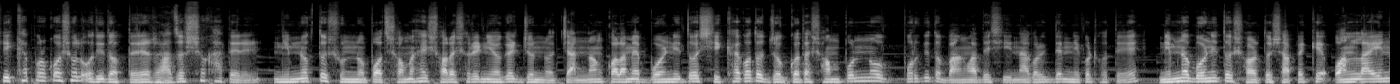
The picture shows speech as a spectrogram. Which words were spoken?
শিক্ষা প্রকৌশল অধিদপ্তরের রাজস্ব খাতের নিম্নোক্ত শূন্য পদ সমূহে সরাসরি নিয়োগের জন্য চার নং কলামে বর্ণিত শিক্ষাগত যোগ্যতা সম্পন্ন প্রকৃত বাংলাদেশি নাগরিকদের নিকট হতে নিম্ন বর্ণিত শর্ত সাপেক্ষে অনলাইন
